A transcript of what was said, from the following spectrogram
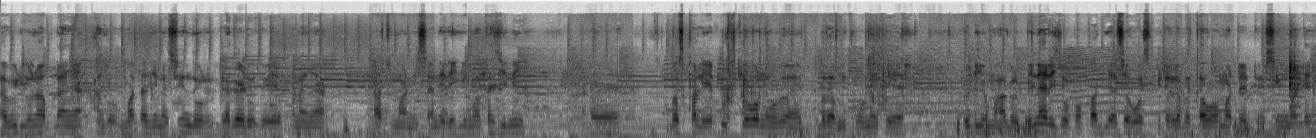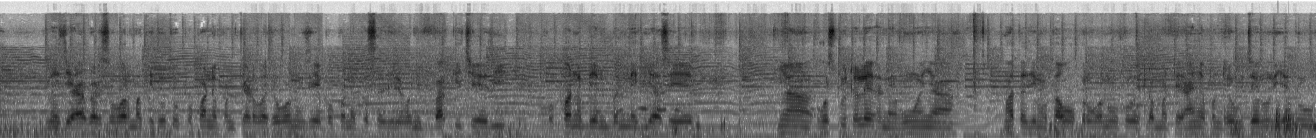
આ વિડીયોને આપણે અહીંયા જો માતાજીને સિંદૂર લગાડ્યું હતું એ પણ અહીંયા હાથમાં નિશાની રહી ગઈ માતાજીની. અને બસ ખાલી એટલું જ કહેવાનું હવે બધા મિત્રોને કે વિડીયોમાં આગળ બિનારી જો પપ્પા ગયા છે હોસ્પિટલે બતાવવા માટે ડ્રેસિંગ માટે. મેં જે આગળ સવારમાં કીધું હતું, પપ્પાને પણ તેડવા જવાનું છે, પપ્પાને પસંદ લેવાની બાકી છે હજી. પપ્પાને બેન બંને ગયા છે ત્યાં હોસ્પિટલે અને હું અહીંયા માતાજીનો તાવો કરવાનો હતો, એટલા માટે અહીંયા પણ રહેવું જરૂરી હતું.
